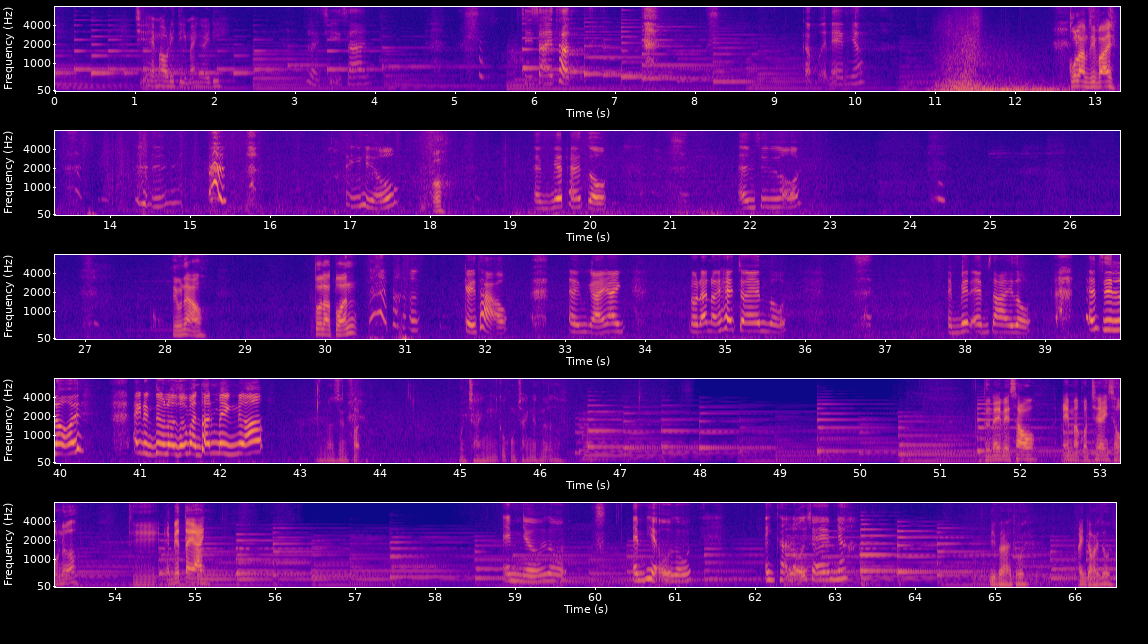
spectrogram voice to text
Chị hãy mau đi tìm anh ấy đi. Là chị sai. Chị sai thật. Cảm ơn em nhé. Cô làm gì vậy? Anh Hiếu. Ơ. Em biết hết rồi. Em xin lỗi. Hiếu nào? Tôi là Tuấn. Cái Thảo. Em gái anh. Nó đã nói hết cho em rồi. Em biết em sai rồi. Em xin lỗi. Anh đừng tự lừa dối bản thân mình nữa. Đúng là duyên phận Muốn tránh cũng không tránh được nữa rồi. Từ nay về sau Em mà còn chê anh xấu nữa Thì em biết tay anh. Em nhớ rồi. Em hiểu rồi. Anh tha lỗi cho em nhé Đi về thôi. Anh đói rồi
